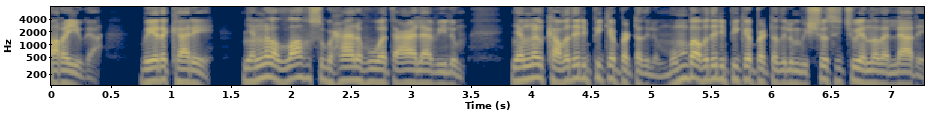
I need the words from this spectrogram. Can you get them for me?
പറയുക വേദക്കാരെ ഞങ്ങൾ അള്ളാഹു സുബഹാനഹുവ തായാലാവിലും ഞങ്ങൾക്ക് അവതരിപ്പിക്കപ്പെട്ടതിലും മുമ്പ് അവതരിപ്പിക്കപ്പെട്ടതിലും വിശ്വസിച്ചു എന്നതല്ലാതെ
